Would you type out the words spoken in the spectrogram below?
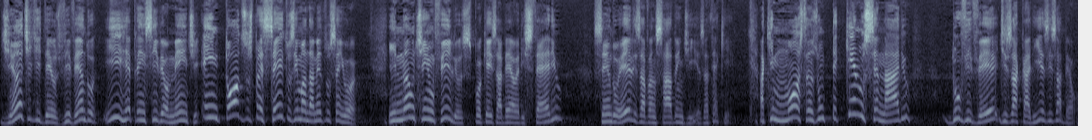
diante de Deus, vivendo irrepreensivelmente em todos os preceitos e mandamentos do Senhor. E não tinham filhos, porque Isabel era estéril, sendo eles avançados em dias. Até aqui. Aqui mostra-nos um pequeno cenário do viver de Zacarias e Isabel.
